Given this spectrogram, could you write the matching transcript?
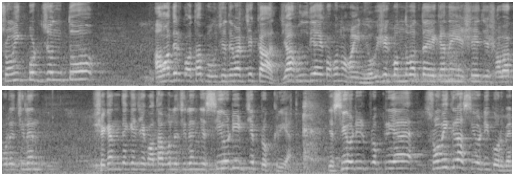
শ্রমিক পর্যন্ত আমাদের কথা পৌঁছে দেওয়ার যে কাজ, যা হলদিয়ায় কখনো হয়নি। অভিষেক বন্দ্যোপাধ্যায় এখানে এসে যে সভা করেছিলেন, সেখান থেকে যে কথা বলেছিলেন যে সিওডির যে প্রক্রিয়া যে সিওডির প্রক্রিয়া শ্রমিকরা সিওডি করবেন,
